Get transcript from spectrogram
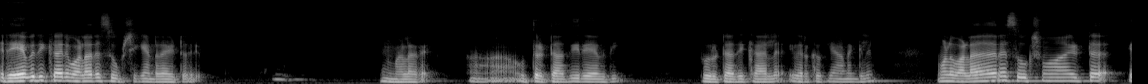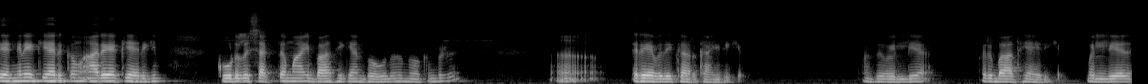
രേവതിക്കാർ വളരെ സൂക്ഷിക്കേണ്ടതായിട്ട് വരും. വളരെ. ഉത്രട്ടാതി രേവതി പുരുട്ടാതിക്കാൽ ഇവർക്കൊക്കെ ആണെങ്കിലും നമ്മൾ വളരെ സൂക്ഷ്മമായിട്ട് എങ്ങനെയൊക്കെ ആയിരിക്കും ആരെയൊക്കെ ആയിരിക്കും കൂടുതൽ ശക്തമായി ബാധിക്കാൻ പോകുന്നത് നോക്കുമ്പോൾ രേവതിക്കാർക്കായിരിക്കും. അത് വലിയ ഒരു ബാധയായിരിക്കും. വലിയ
